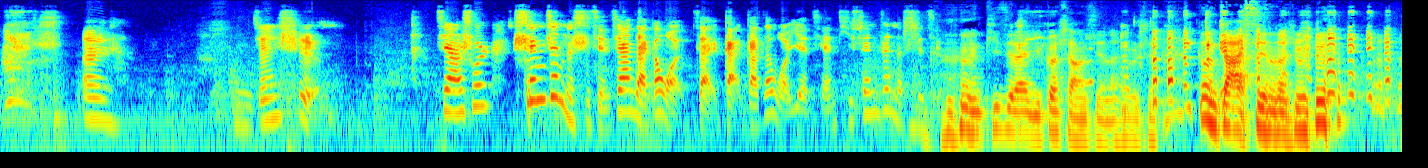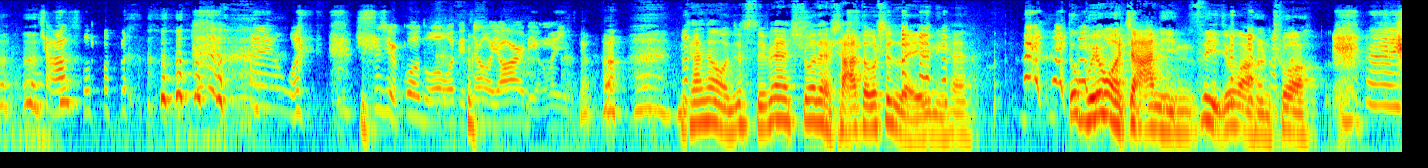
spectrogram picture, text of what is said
哎，你真是。既然说深圳的事情，竟然敢跟我在敢敢在我眼前提深圳的事情，提起来你就更伤心了，是不是？更扎心了，是不是？扎死我了！哎呀，我失血过多，我得叫个幺二零了，已经。你看看，我就随便说点啥都是雷，你看，都不用我扎你，你自己就往上撞。哎呀，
